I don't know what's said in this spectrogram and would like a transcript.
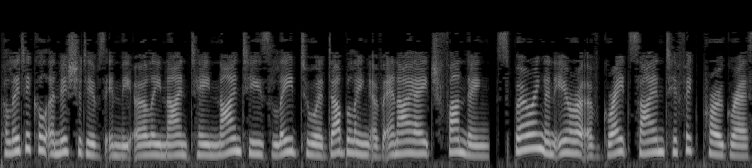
Political initiatives in the early 1990s lead to a doubling of NIH funding, spurring an era of great scientific progress.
